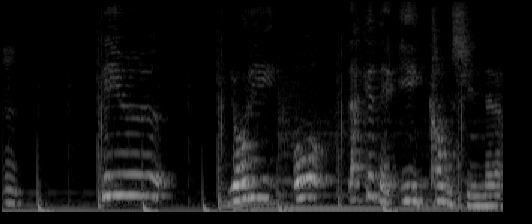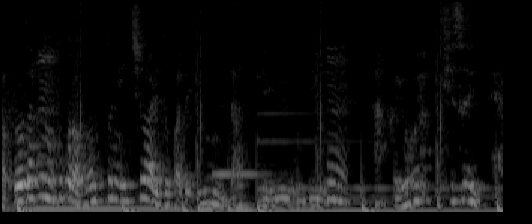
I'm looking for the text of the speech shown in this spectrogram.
うん。っていうよりをだけでいいかもしんない。だからプロダクトのところは本当に1割とかでいいんだっていうのに、うん。なんかようやく気づいて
